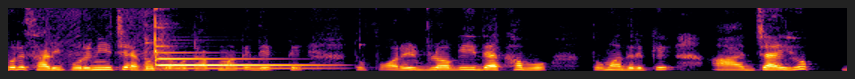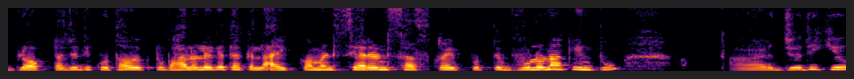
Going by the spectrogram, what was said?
করে শাড়ি পরে নিয়েছি, এখন যাব ঠাকুমাকে দেখতে। তো পরের ব্লগেই দেখাবো তোমাদেরকে। আর যাই হোক ব্লগটা যদি কোথাও একটু ভালো লেগে থাকে like comment share and subscribe করতে ভুলো না কিন্তু। আর যদি কেউ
